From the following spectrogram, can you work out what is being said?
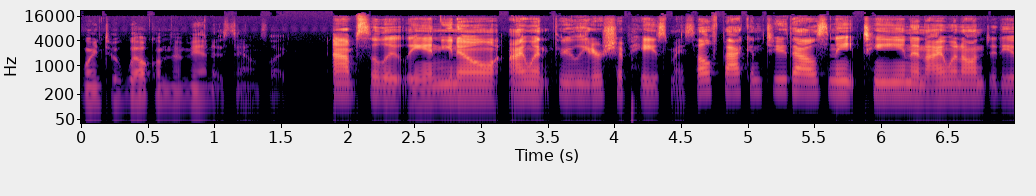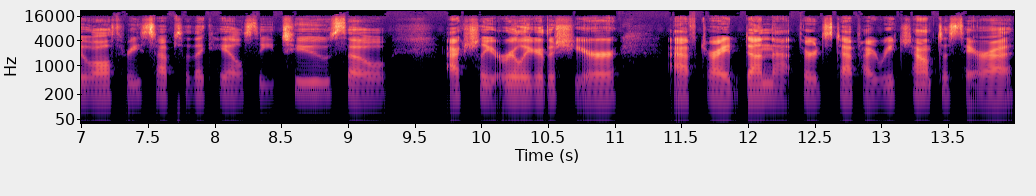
going to welcome them in. It sounds like. Absolutely. And, you know, I went through Leadership Hays myself back in 2018, and I went on to do all three steps of the KLC too. So, actually, earlier this year, after I had done that third step, I reached out to Sarah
